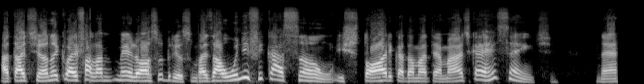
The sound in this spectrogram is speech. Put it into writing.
a Tatiana que vai falar melhor sobre isso. Mas a unificação histórica da matemática é recente, né?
